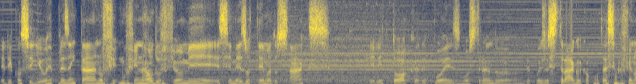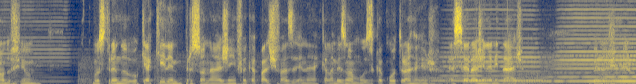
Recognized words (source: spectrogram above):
ele conseguiu representar. No, fi, no final do filme, esse mesmo tema do sax, ele toca depois, mostrando depois o estrago que acontece no final do filme, mostrando o que aquele personagem foi capaz de fazer, né? Aquela mesma música com outro arranjo. Essa era a genialidade do Bernard Herrmann.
